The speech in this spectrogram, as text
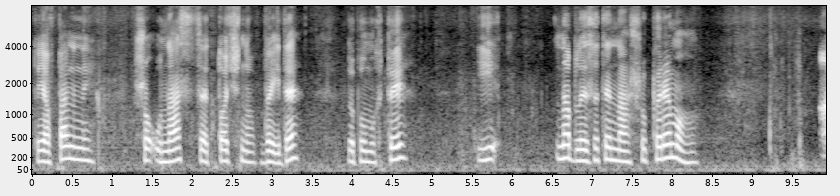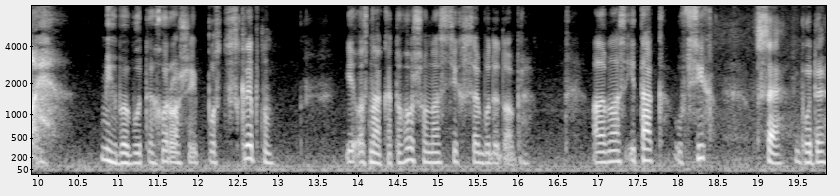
то я впевнений, що у нас це точно вийде допомогти і наблизити нашу перемогу. Ой, міг би бути хороший постскриптум і ознака того, що у нас всіх все буде добре. Але в нас і так у всіх все буде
